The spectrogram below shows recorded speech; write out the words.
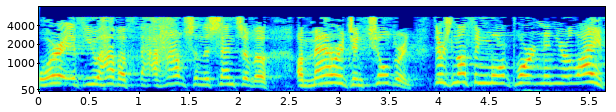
Or if you have a, house in the sense of a, a marriage and children, there's nothing more important in your life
